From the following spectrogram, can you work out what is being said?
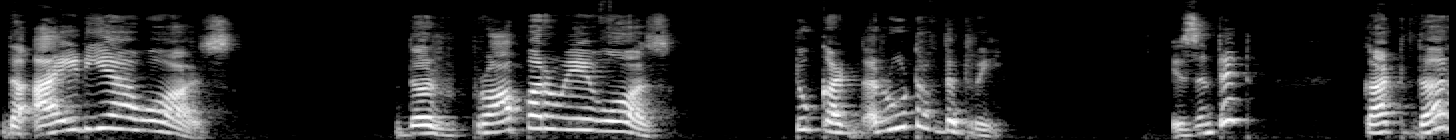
The idea was, the proper way was to cut the root of the tree. Isn't it? Cut the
